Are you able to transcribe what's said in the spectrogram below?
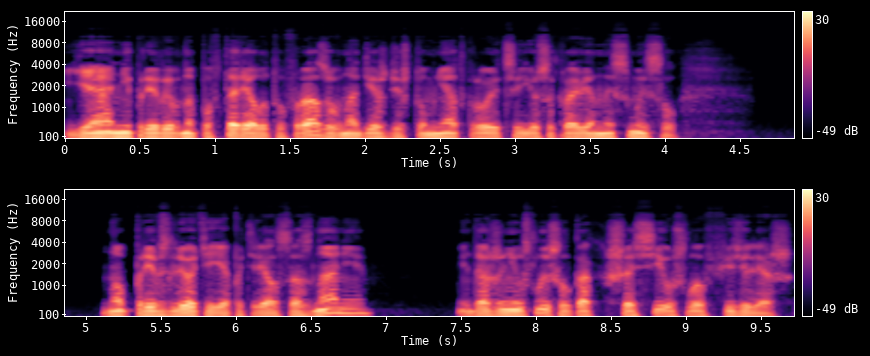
Я непрерывно повторял эту фразу в надежде, что мне откроется ее сокровенный смысл. Но при взлете я потерял сознание — и даже не услышал, как шасси ушло в фюзеляж.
